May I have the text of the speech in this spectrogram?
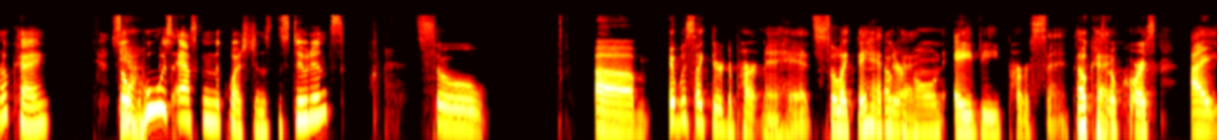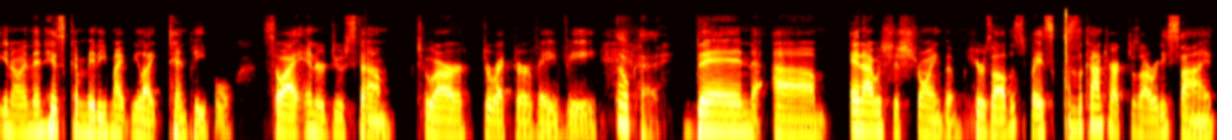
Okay. So yeah. who was asking the questions? The students? So um it was like their department heads. So like they had okay. their own AV person. Okay. So of course I, you know, and then his committee might be like 10 people. So I introduced them to our director of AV. Okay. Then, um, and I was just showing them here's all the space because the contract was already signed.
